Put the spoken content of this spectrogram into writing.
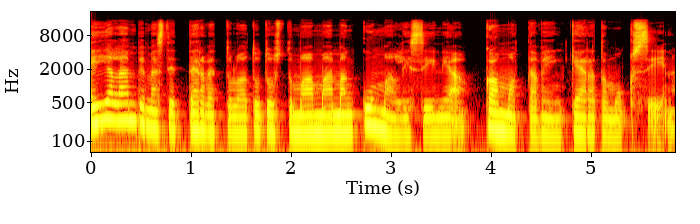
Hei ja lämpimästi tervetuloa tutustumaan maailman kummallisiin ja kammottaviin kertomuksiin.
